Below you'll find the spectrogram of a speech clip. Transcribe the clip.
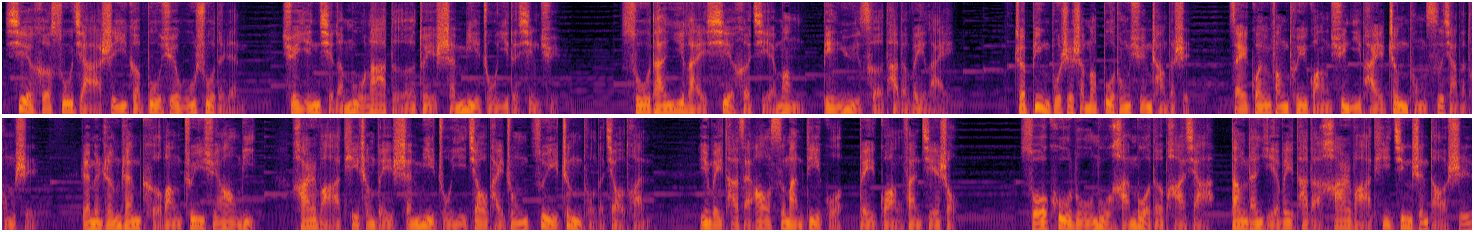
谢赫苏贾是一个不学无术的人，却引起了穆拉德对神秘主义的兴趣。苏丹依赖谢赫解梦，并预测他的未来，这并不是什么不同寻常的事。在官方推广逊尼派正统思想的同时，人们仍然渴望追寻奥秘。哈尔瓦提成为神秘主义教派中最正统的教团，因为他在奥斯曼帝国被广泛接受。索库鲁穆罕默德帕夏当然也为他的哈尔瓦提精神导师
